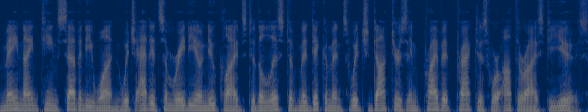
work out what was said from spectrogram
May 1971 which added some radionuclides to the list of medicaments which doctors in private practice were authorized to use.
